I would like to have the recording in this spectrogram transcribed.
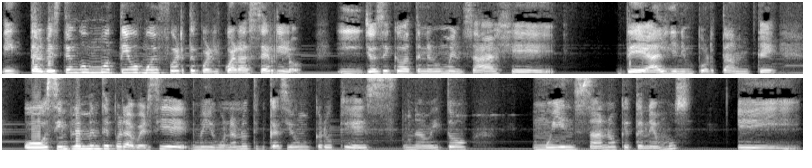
Y tal vez tengo un motivo muy fuerte por el cual hacerlo. Y yo sé que va a tener un mensaje de alguien importante o simplemente para ver si me llegó una notificación. Creo que es un hábito muy insano que tenemos y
